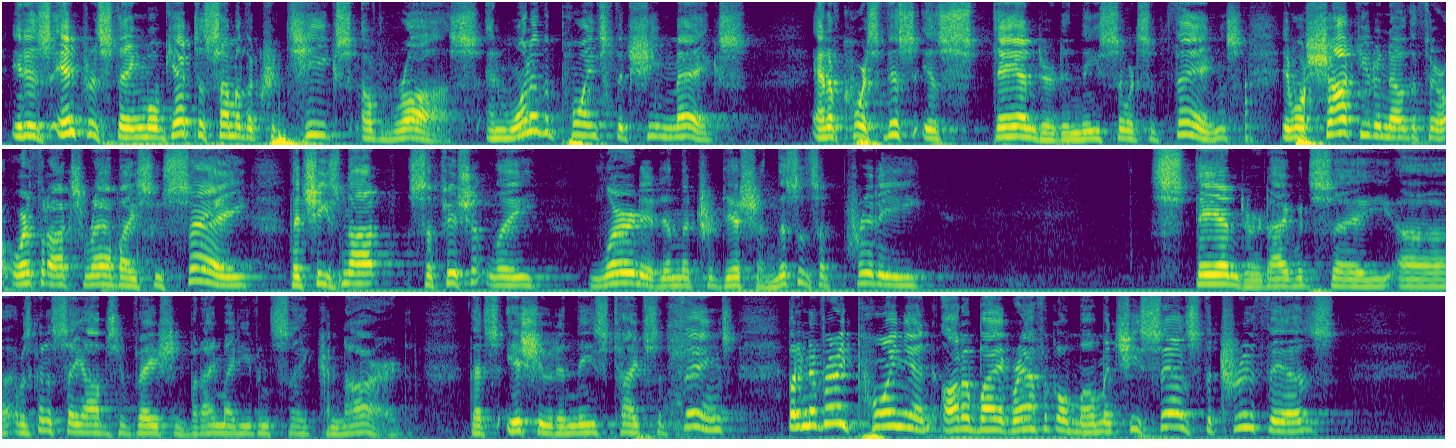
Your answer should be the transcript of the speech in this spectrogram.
it is interesting. We'll get to some of the critiques of Ross. And one of the points that she makes, and of course, this is standard in these sorts of things, it will shock you to know that there are Orthodox rabbis who say that she's not sufficiently learned in the tradition. This is a pretty standard, I would say, uh, I was going to say observation, but I might even say canard, that's issued in these types of things. But in a very poignant autobiographical moment, she says, The truth is,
